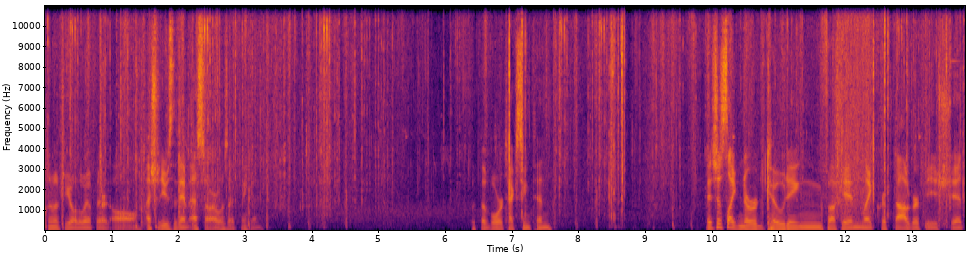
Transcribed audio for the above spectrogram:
I don't wanna have to go all the way up there at all. I should use the damn SR. What was I thinking? With the Vortexington. It's just like nerd coding, fucking like cryptography shit.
